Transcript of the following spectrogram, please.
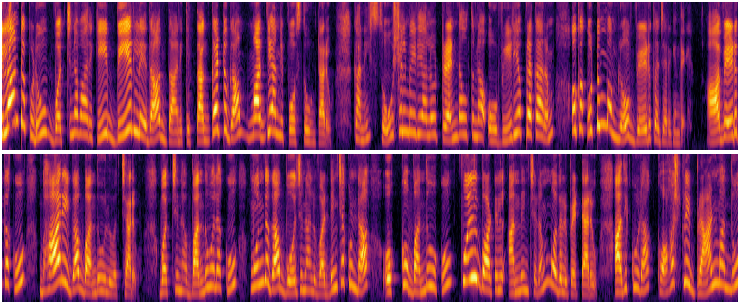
ఇలాంటప్పుడు వచ్చిన వారికి బీర్ లేదా దానికి తగ్గట్టుగా మద్యాన్ని పోస్తూ ఉంటారు. కానీ సోషల్ మీడియాలో ట్రెండ్ అవుతున్న ఓ వీడియో ప్రకారం ఒక కుటుంబంలో వేడుక జరిగింది. ఆ వేడుకకు భారీగా బంధువులు వచ్చారు. వచ్చిన బంధువులకు ముందుగా భోజనాలు వడ్డించకుండా ఒక్కో బంధువుకు ఫుల్ బాటిల్ అందించడం మొదలుపెట్టారు. అది కూడా కాస్ట్లీ బ్రాండ్ మందు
